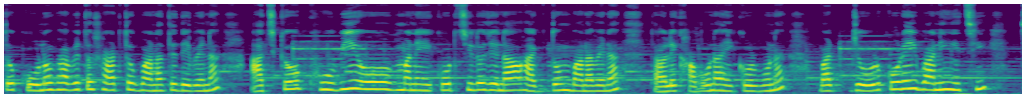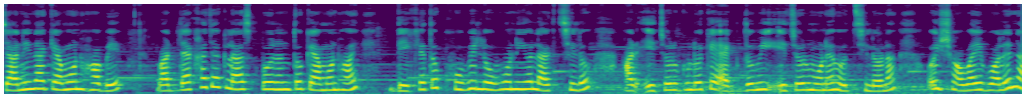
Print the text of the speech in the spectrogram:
তো কোনোভাবে তো সার্থক বানাতে দেবে না। আজকেও খুবই ও মানে করছিল যে, না, একদম বানাবে না, তাহলে খাব না, এ করব না। বাট জোর করেই বানিয়েছি। জানি না কেমন হবে বাট দেখা যাক লাস্ট পর্যন্ত কেমন হয়। দেখে তো খুবই লোভনীয় লাগছিল, আর এঁচড়গুলোকে একদমই এঁচড় মনে হচ্ছিল না। ওই সবাই বলে, না,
